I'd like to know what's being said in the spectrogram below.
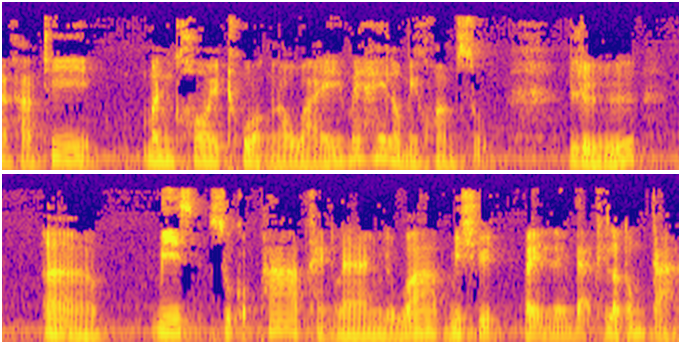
นะครับ ที่มันคอยถ่วงเราไว้ไม่ให้เรามีความสุข หรืออมีสุขภาพแข็งแรง หรือว่ามีชีวิตไปในแบบที่เราต้องการ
